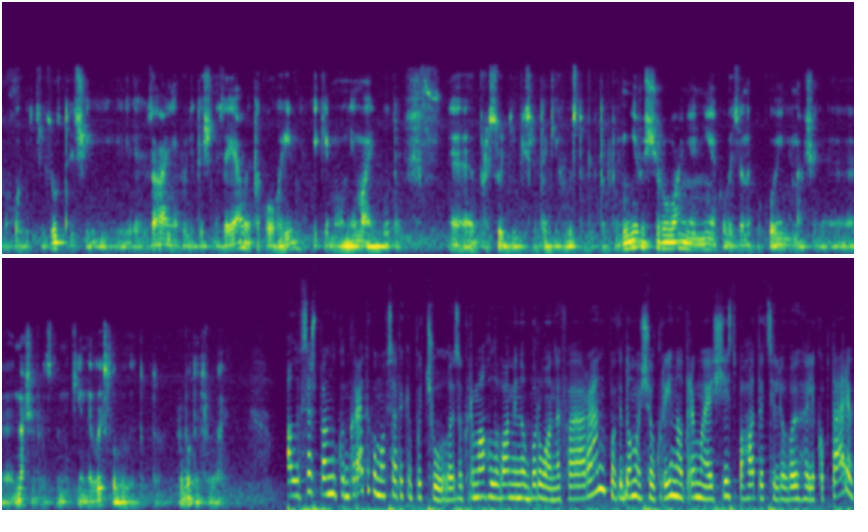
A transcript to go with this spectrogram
проходять ці зустрічі і загальні політичні заяви такого рівня, якими вони мають бути е, присутні після таких виступів. Тобто ні розчарування, ні якогось занепокоєння наші, е, наші представники не висловили. Тобто робота триває. Але все ж певну конкретику ми все-таки почули. Зокрема, голова Міноборони ФРН повідомив, що Україна отримає шість багатоцільових гелікоптерів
